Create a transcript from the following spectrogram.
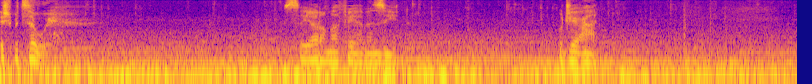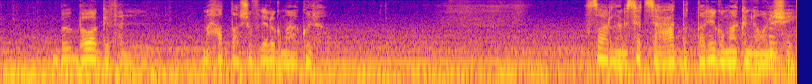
إيش بتسوي؟ السيارة ما فيها بنزين. وجيعان. بوقف المحطة أشوف لي لقمة أكلها. صار لنا ست ساعات بالطريق وما أكلنا ولا شيء.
